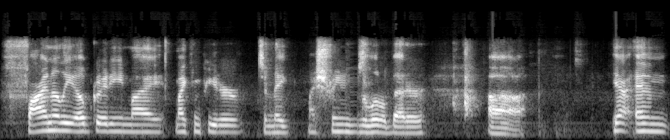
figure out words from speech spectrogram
finally upgrading my my computer to make my streams a little better. Uh, yeah, and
